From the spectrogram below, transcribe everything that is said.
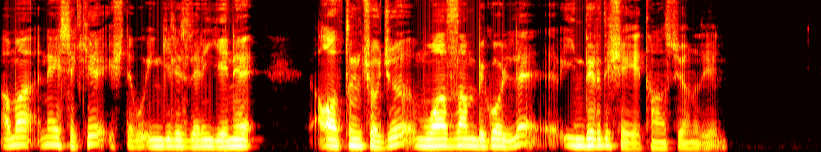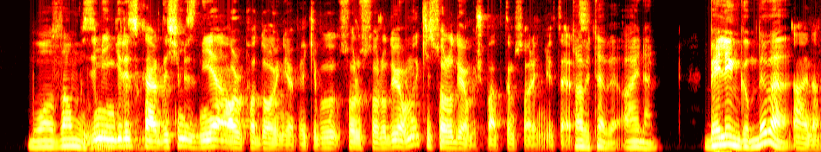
Ama neyse ki işte bu İngilizlerin yeni altın çocuğu muazzam bir golle indirdi şeyi tansiyonu diyelim. Muazzam vurdu. Bizim İngiliz kardeşimiz niye Avrupa'da oynuyor peki? Bu soru soruluyor mu? Ki soruluyormuş baktım sonra İngiltere'de. Tabii tabii aynen. Bellingham değil mi? Aynen.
